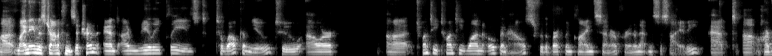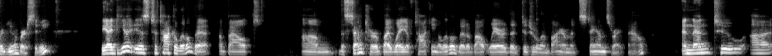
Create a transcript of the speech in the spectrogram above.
Uh, my name is Jonathan Zittrain, and I'm really pleased to welcome you to our uh, 2021 open house for the Berkman Klein Center for Internet and Society at uh, Harvard University. The idea is to talk a little bit about um, the center by way of talking a little bit about where the digital environment stands right now, and then to uh,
